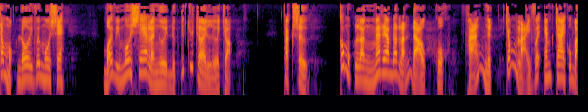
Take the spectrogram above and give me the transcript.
trong một đôi với Môi-se, bởi vì Môi-se là người được Đức Chúa Trời lựa chọn. Thật sự, có một lần Mariam đã lãnh đạo cuộc phản nghịch chống lại với em trai của bà.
